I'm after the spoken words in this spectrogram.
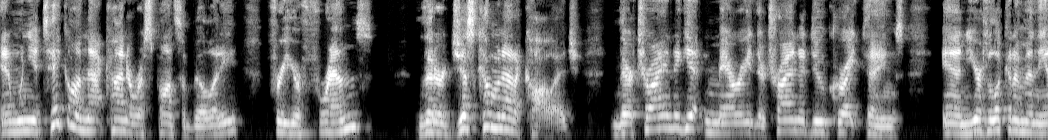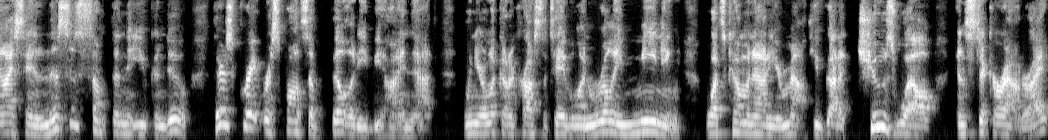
And when you take on that kind of responsibility for your friends that are just coming out of college, they're trying to get married, they're trying to do great things, and you're looking them in the eye saying, This is something that you can do. There's great responsibility behind that when you're looking across the table and really meaning what's coming out of your mouth. You've got to choose well and stick around, right?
